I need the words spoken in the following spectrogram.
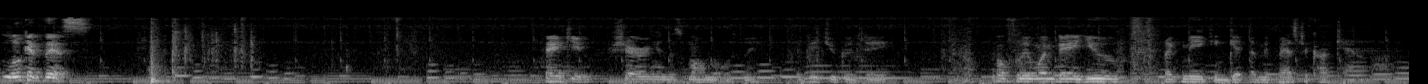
Look at this. Thank you for sharing in this moment with me. I bid you good day. Hopefully one day you, like me, can get a McMaster-Carr catalog.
